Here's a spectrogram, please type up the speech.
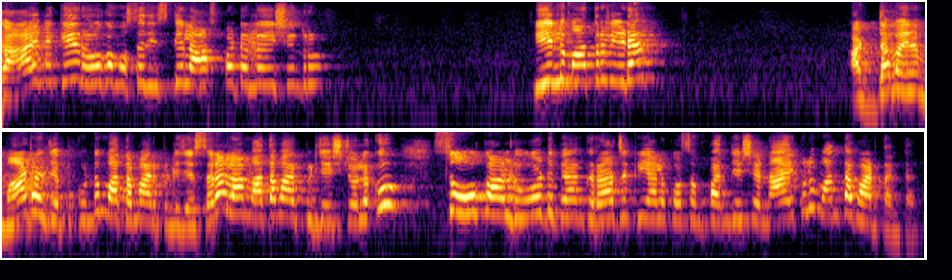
గాయనకే రోగం వస్తే తీసుకెళ్ళి హాస్పిటల్లో వేసిండ్రు. వీళ్ళు మాత్రం ఈడ అడ్డమైన మాటలు చెప్పుకుంటూ మత మార్పిడి చేస్తారు. అలా మత మార్పిడి చేసే వాళ్ళకు సోకాళ్ళు ఓటు బ్యాంక్ రాజకీయాల కోసం పనిచేసే నాయకులు మంత పాడుతుంటారు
